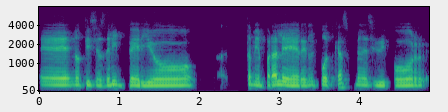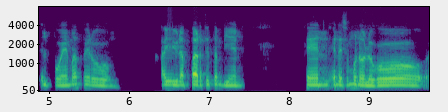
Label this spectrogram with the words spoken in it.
eh, Noticias del Imperio, también para leer en el podcast. Me decidí por el poema, pero hay una parte también en, en ese monólogo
